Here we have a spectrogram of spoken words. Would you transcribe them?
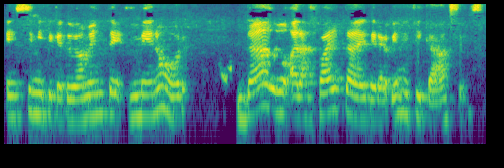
es significativamente menor dado a la falta de terapias eficaces.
